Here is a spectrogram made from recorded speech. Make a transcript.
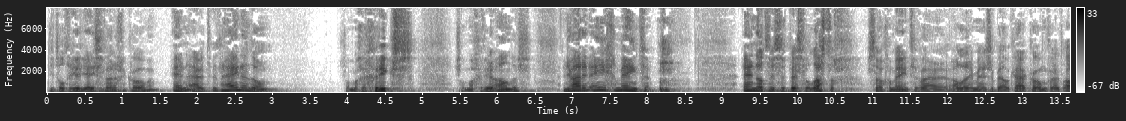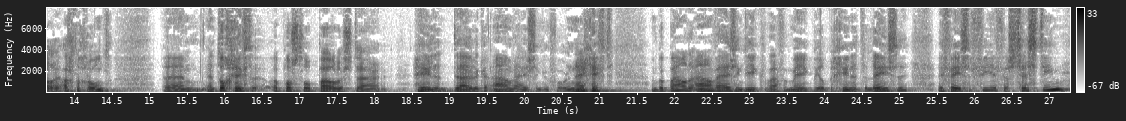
die tot de Heer Jezus waren gekomen, en uit het Heidendom. Sommige Grieks, sommige weer anders. En die waren in één gemeente. En dat is het best wel lastig. Zo'n gemeente waar allerlei mensen bij elkaar komen vanuit allerlei achtergrond. Um, en toch geeft de apostel Paulus daar hele duidelijke aanwijzingen voor. En hij geeft een bepaalde aanwijzing die ik, waarmee ik wil beginnen te lezen. Efeze 4, vers 16.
